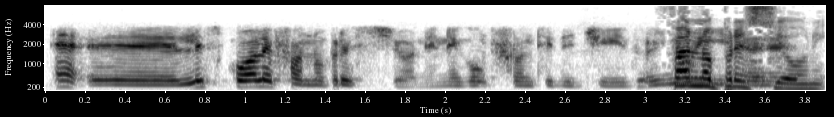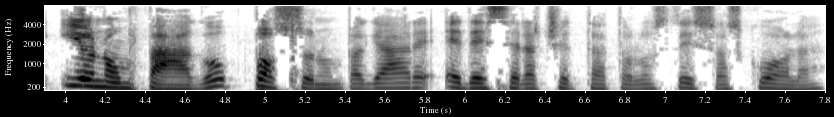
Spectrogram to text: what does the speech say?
Eh, eh, le scuole fanno pressioni nei confronti dei genitori. Fanno Noi, eh, pressioni. Io non pago, posso non pagare ed essere accettato lo stesso a scuola?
